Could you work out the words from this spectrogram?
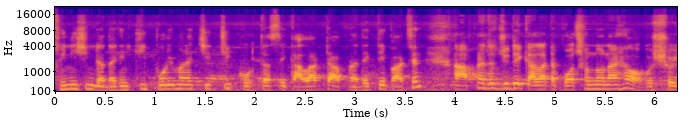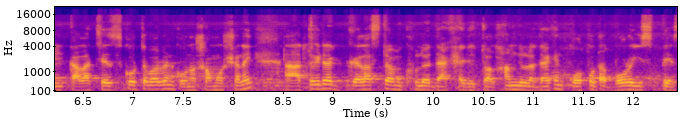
ফিনিশিংটা দেখেন কি পরিমাণে চিকচিক করতেছে কালারটা আপনারা দেখতেই পাচ্ছেন। আপনাদের যদি কালারটা পছন্দ না হয়, অবশ্যই কালার চেঞ্জ করতে পারবেন, কোনো সমস্যা নেই। তো এটা গ্লাসটা আমি খুলে দেখাই দিত আলহামদুলিল্লাহ, দেখেন কতটা বড় স্পেস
